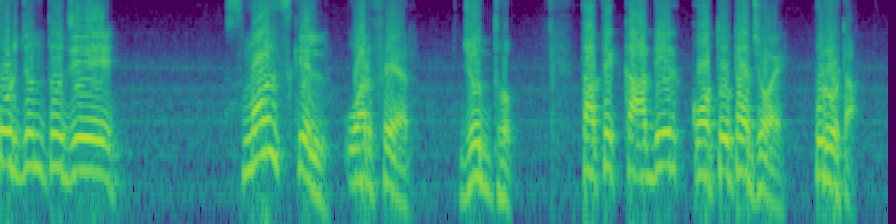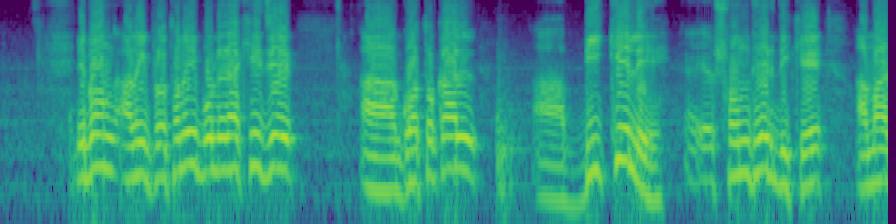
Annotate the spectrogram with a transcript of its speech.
পর্যন্ত যে স্মল স্কেল ওয়ারফেয়ার যুদ্ধ, তাতে কাদের কতটা জয়, পুরোটা। এবং আমি প্রথমেই বলে রাখি যে গতকাল বিকেলে, সন্ধ্যের দিকে আমার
